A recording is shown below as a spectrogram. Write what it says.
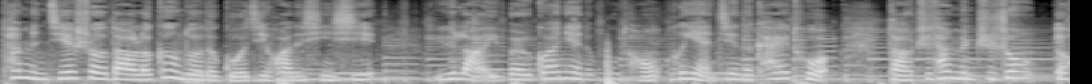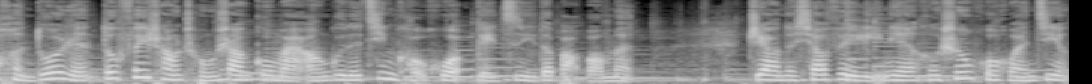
他们接受到了更多的国际化的信息，与老一辈观念的不同和眼界的开拓，导致他们之中有很多人都非常崇尚购买昂贵的进口货给自己的宝宝们。这样的消费理念和生活环境，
